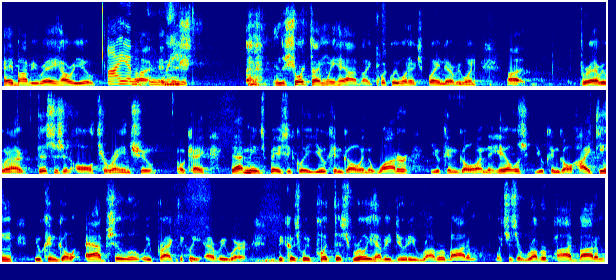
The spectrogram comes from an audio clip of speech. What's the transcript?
Hey, Bobbi Ray, how are you? I am uh, great. in the short time we have, I quickly want to explain to everyone, uh, for everyone, uh, this is an all-terrain shoe. Okay, that means basically you can go in the water, you can go on the hills, you can go hiking, you can go absolutely practically everywhere because we put this really heavy duty rubber bottom, which is a rubber pod bottom,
